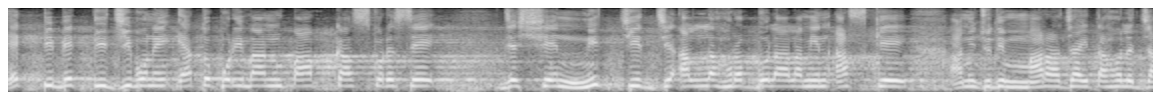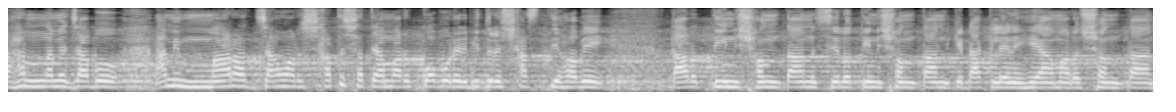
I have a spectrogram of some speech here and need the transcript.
এক একটি ব্যক্তি জীবনে এত পরিমাণ পাপ কাজ করেছে যে সে নিশ্চিত যে আল্লাহ রব্বুল আলমিন আজকে আমি যদি মারা যাই তাহলে জাহান নামে যাব, আমি মারা যাওয়ার সাথে সাথে আমার কবরের ভিতরে শাস্তি হবে। তার তিন সন্তান ছিল, তিন সন্তানকে ডাকলেন, হে আমার সন্তান,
